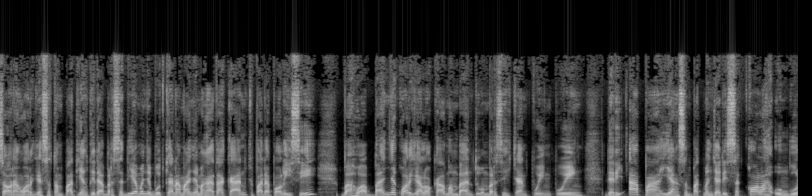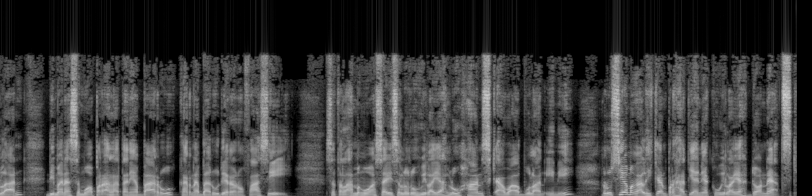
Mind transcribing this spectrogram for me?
Seorang warga setempat yang tidak bersedia menyebutkan namanya mengatakan kepada polisi bahwa banyak warga lokal membantu membantu membersihkan puing-puing dari apa yang sempat menjadi sekolah unggulan di mana semua peralatannya baru karena baru direnovasi. Setelah menguasai seluruh wilayah Luhansk awal bulan ini, Rusia mengalihkan perhatiannya ke wilayah Donetsk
